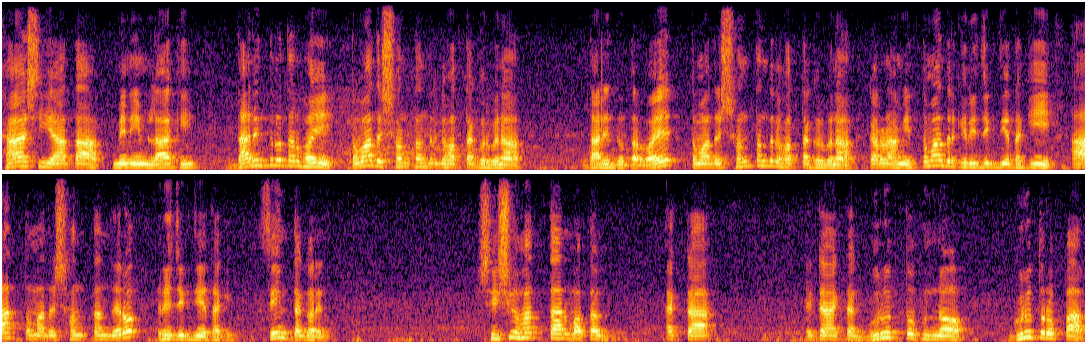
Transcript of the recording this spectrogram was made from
খাসিয়াতা মিনিম লাকি দারিদ্রতার ভয়ে তোমাদের সন্তানদেরকে হত্যা করবে না। দারিদ্রতার ভয়ে তোমাদের সন্তানদের হত্যা করবে না, কারণ আমি তোমাদেরকে রিজিক দিয়ে থাকি আর তোমাদের সন্তানদেরও রিজিক দিয়ে থাকি। চিন্তা করেন, শিশু হত্যার মতো একটা এটা একটা গুরুত্বপূর্ণ, গুরুতর পাপ।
